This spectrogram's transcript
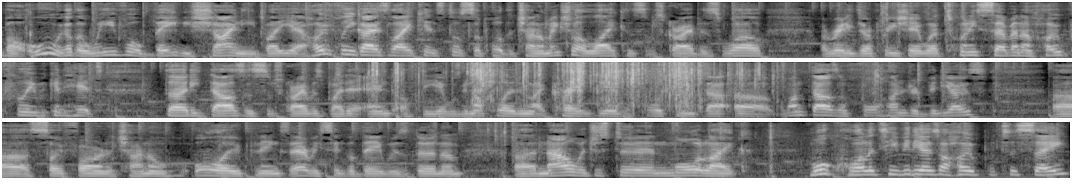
But oh, we got the Weevil Baby Shiny. But yeah, hopefully you guys like and still support the channel. Make sure to like and subscribe as well. I really do appreciate it. We're 27 and hopefully we can hit 30,000 subscribers by the end of the year. We've been uploading like crazy, over 14, uh, 1,400 videos uh, so far on the channel. All openings, every single day was doing them. Uh, now we're just doing more like more quality videos i hope to say.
